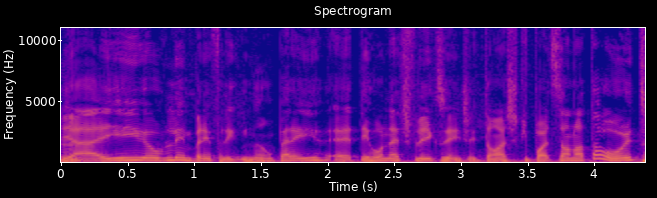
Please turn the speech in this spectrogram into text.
E aí eu lembrei, falei: não, peraí, é terror Netflix, gente. Então acho que pode ser uma nota 8.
